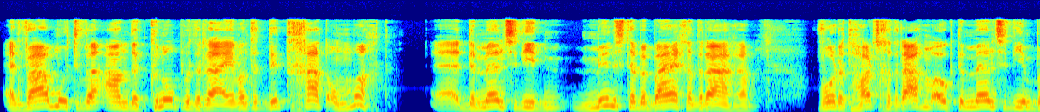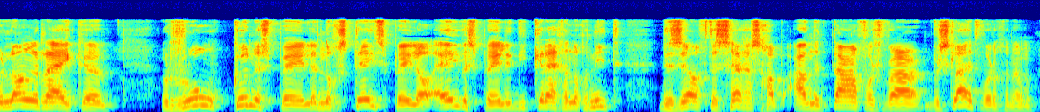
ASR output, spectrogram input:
En waar moeten we aan de knoppen draaien? Want dit gaat om macht. Uh, de mensen die het minst hebben bijgedragen, worden het hardst gedragen. Maar ook de mensen die een belangrijke rol kunnen spelen, nog steeds spelen, al even spelen, die krijgen nog niet dezelfde zeggenschap aan de tafels waar besluit worden genomen.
